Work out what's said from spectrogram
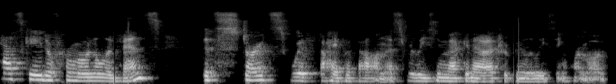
cascade of hormonal events that starts with the hypothalamus releasing that gonadotropin releasing hormone.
